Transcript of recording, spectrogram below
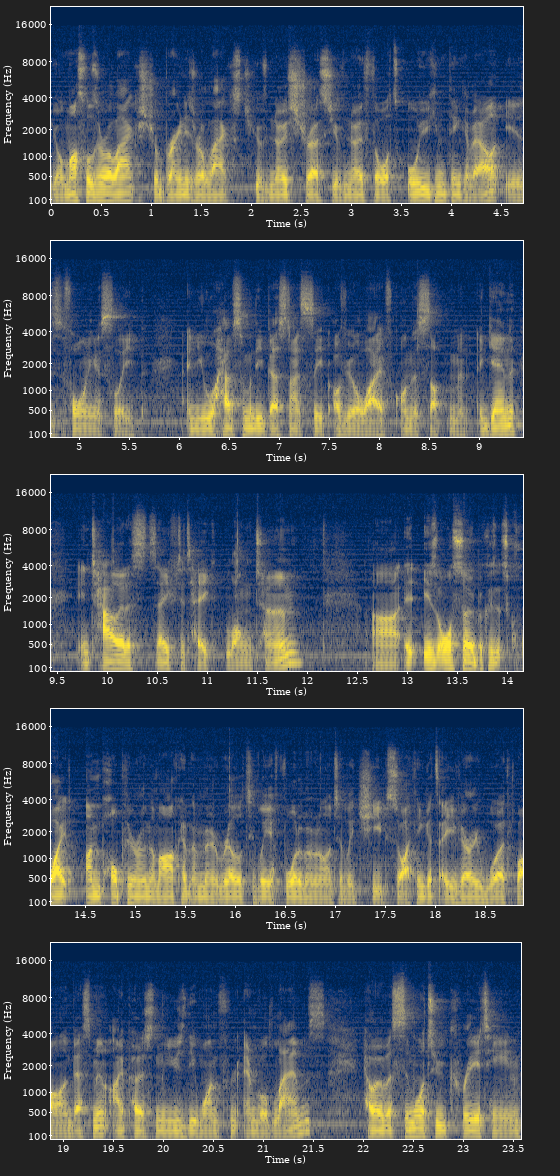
Your muscles are relaxed, your brain is relaxed, you have no stress, you have no thoughts. All you can think about is falling asleep. And you will have some of the best night's sleep of your life on this supplement. Again, entirely safe to take long term. Uh, it is also because it's quite unpopular in the market at the moment, relatively affordable and relatively cheap. So I think it's a very worthwhile investment. I personally use the one from Emerald Labs. However, similar to creatine,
